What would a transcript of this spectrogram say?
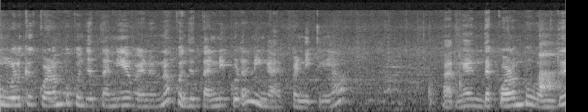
உங்களுக்கு குழம்பு கொஞ்சம் தண்ணியாக வேணும்னா கொஞ்சம் தண்ணி கூட நீங்கள் ஆட் பண்ணிக்கலாம். பாருங்கள் இந்த குழம்பு வந்து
